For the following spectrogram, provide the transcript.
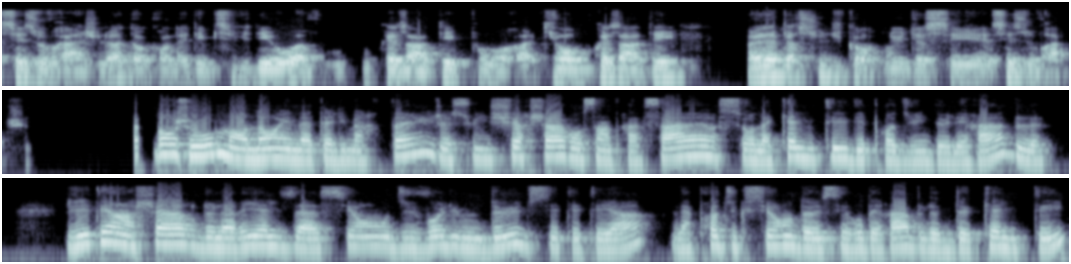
ces ouvrages-là. Donc, on a des petites vidéos à vous, présenter pour, qui vont vous présenter un aperçu du contenu de ces, ces ouvrages. Bonjour, mon nom est Nathalie Martin. Je suis chercheure au Centre Affaires sur la qualité des produits de l'érable. J'ai été en charge de la réalisation du volume 2 du CTTA, la production d'un sirop d'érable de qualité.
